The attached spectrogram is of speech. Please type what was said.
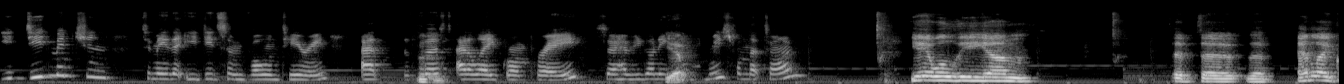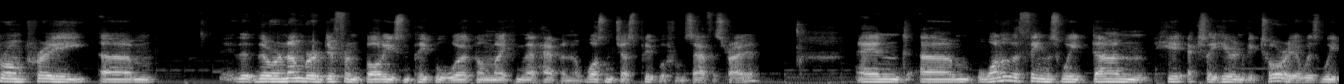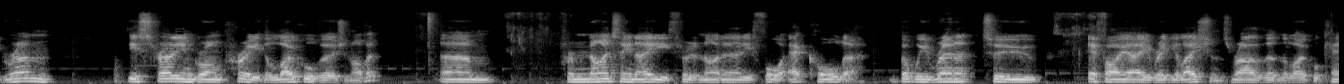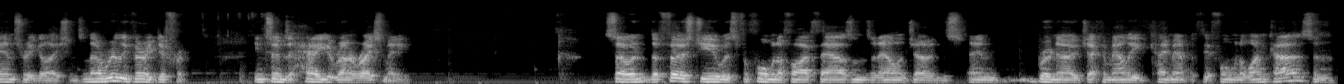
you did mention to me that you did some volunteering at the 1st mm-hmm. Adelaide Grand Prix. So have you got any yep. memories from that time? Yeah, well, the um, the the the Adelaide Grand Prix. Um, th- there were a number of different bodies and people worked on making that happen. It wasn't just people from South Australia. And um, one of the things we'd done here, actually here in Victoria, was we'd run the Australian Grand Prix, the local version of it, um, from 1980 through to 1984 at Calder, but we ran it to FIA regulations rather than the local CAMS regulations. And they're really very different in terms of how you run a race meeting. So the first year was for Formula 5000s and Alan Jones and Bruno Giacomelli came out with their Formula One cars and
